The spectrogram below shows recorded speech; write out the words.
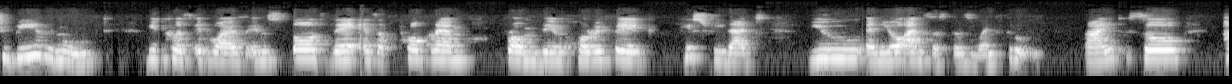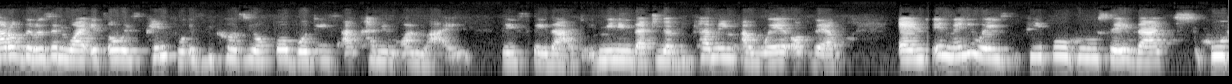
to be removed because it was installed there as a program from the horrific history that you and your ancestors went through, right? So part of the reason why it's always painful is because your four bodies are coming online. They say that, meaning that you are becoming aware of them. And in many ways, people who say that, who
